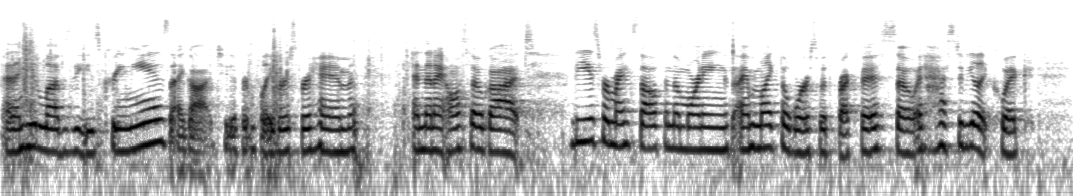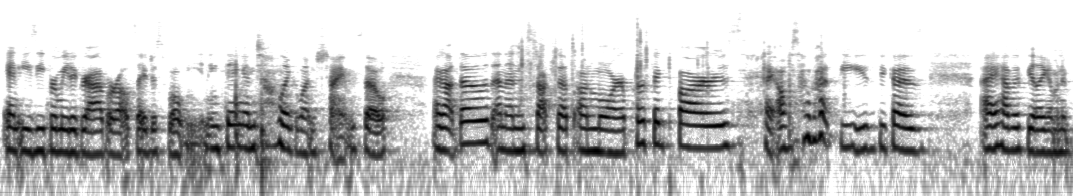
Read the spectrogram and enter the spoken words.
And then he loves these creamies. I got two different flavors for him. And then I also got these for myself in the mornings. I'm like the worst with breakfast, so it has to be like quick and easy for me to grab or else I just won't eat anything until like lunchtime. So I got those and then stocked up on more perfect bars. I also got these because I have a feeling I'm gonna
